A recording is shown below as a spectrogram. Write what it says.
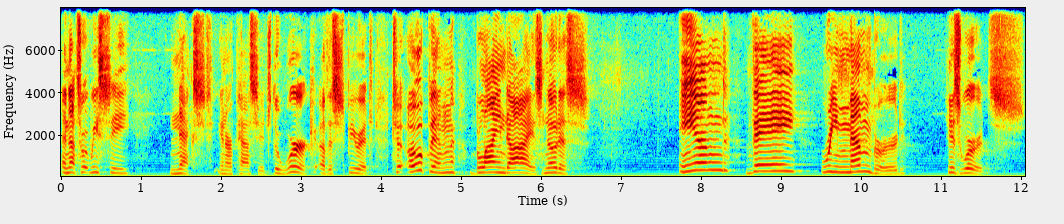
And that's what we see next in our passage the work of the Spirit to open blind eyes. Notice, and they remembered his words.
